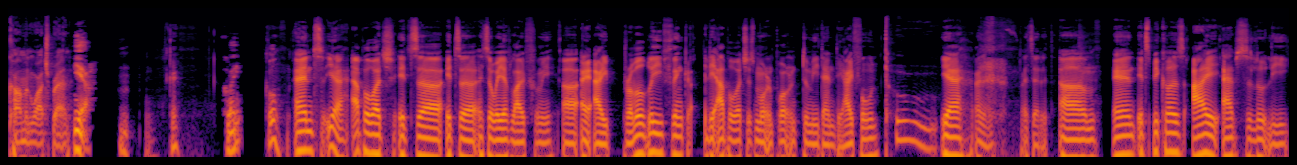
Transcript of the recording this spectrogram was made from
common watch brand. yeah. Okay. Clay. Cool. And yeah, Apple Watch. It's uh it's a it's a way of life for me. Uh, I I probably think the Apple Watch is more important to me than the iPhone. Ooh. Yeah, I know. I said it. Um, and it's because I absolutely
